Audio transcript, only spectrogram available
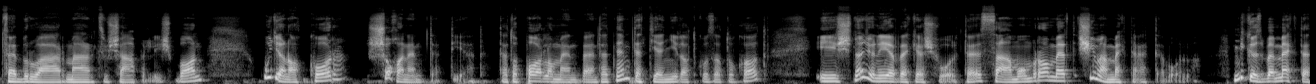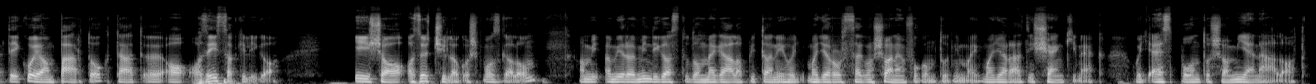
február, március, áprilisban. Ugyanakkor soha nem tett ilyet. Tehát a parlamentben, tehát nem tett ilyen nyilatkozatokat, és nagyon érdekes volt ez számomra, mert simán megtehette volna. Miközben megtették olyan pártok, tehát az Északi Liga és a, az ötcsillagos mozgalom, ami, amiről mindig azt tudom megállapítani, hogy Magyarországon soha nem fogom tudni majd magyarázni senkinek, hogy ez pontosan milyen állat,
